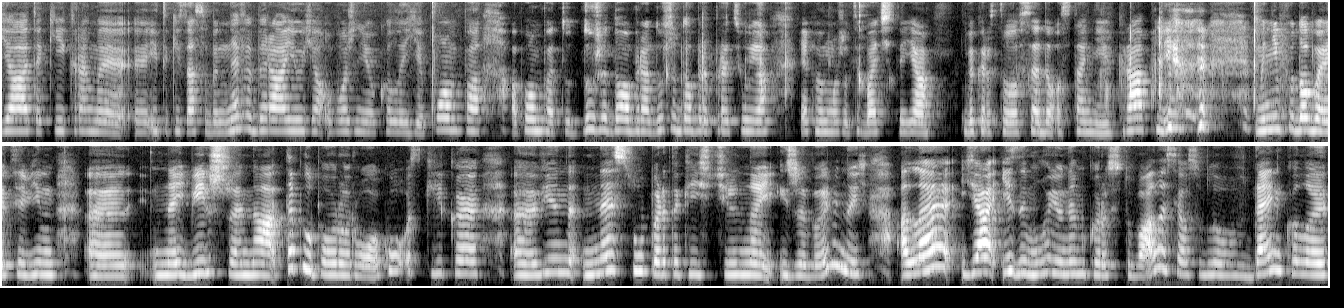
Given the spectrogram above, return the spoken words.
Я такі креми е, і такі засоби не вибираю. Я обожнюю, коли є помпа. А помпа тут дуже добра, дуже добре працює. Як ви можете бачити, я використала все до останньої краплі. Мені подобається він е, найбільше на теплу пору року, оскільки е, він не супер такий щільний і живильний, але я і зимою ним користувалася, особливо в день, коли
